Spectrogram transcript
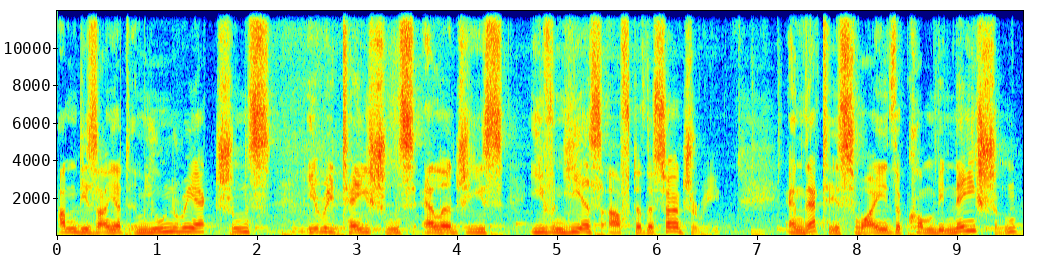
undesired immune reactions, irritations, allergies, even years after the surgery. And that is why the combination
